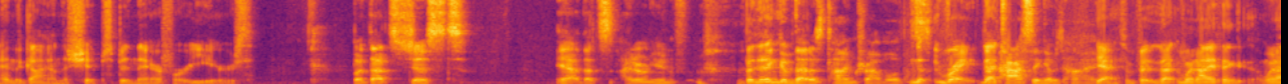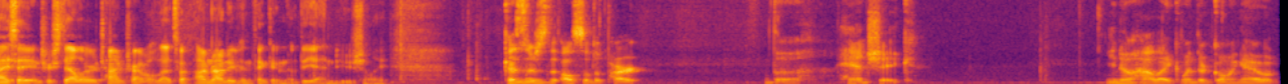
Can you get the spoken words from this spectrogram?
and the guy on the ship's been there for years but that's just yeah. That's I don't even but think of that as time travel. It's right the that's passing of time. yeah but that when i think when i say interstellar time travel that's what i'm not even thinking of the end usually because there's the, also the part, the handshake. You know how like when they're going out,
